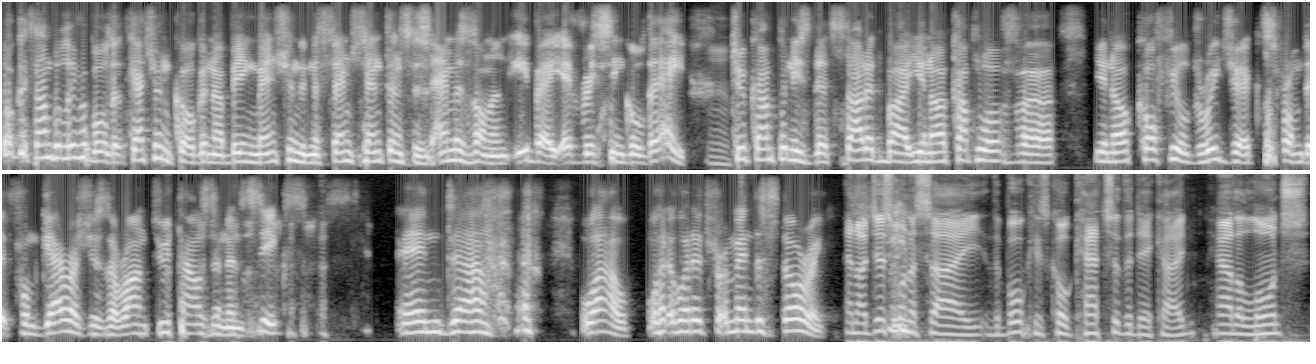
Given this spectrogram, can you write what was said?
Look, it's unbelievable that Catch and Kogan are being mentioned in the same sentence as Amazon and eBay every single day. Two companies that started by you know a couple of uh, you know Caulfield rejects from the from garages around 2006. And uh, wow, what a, what a tremendous story! And I just want to say the book is called Catch of the Decade How to Launch,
